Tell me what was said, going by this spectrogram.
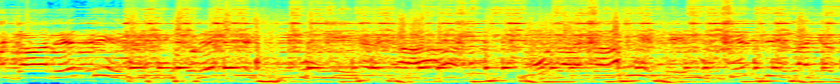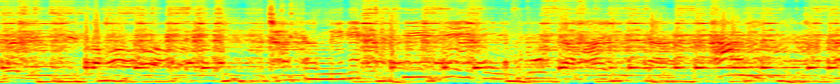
আগারেতে করে দুনিয়ার কাজ মোরা গায়ে ঢেউ উঠেছে লাগে ভেলকিলা ঝাঁটা মেরে ফাটিয়ে দেব পুরো জামাইয়ের আমি ঝাঁটা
